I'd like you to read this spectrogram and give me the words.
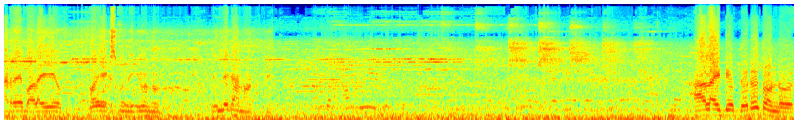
अरे बाळा ये एक्स मध्ये घेऊन दिले का वाटते हा लाइट येतो रे तोंडावर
